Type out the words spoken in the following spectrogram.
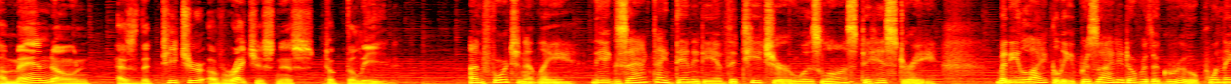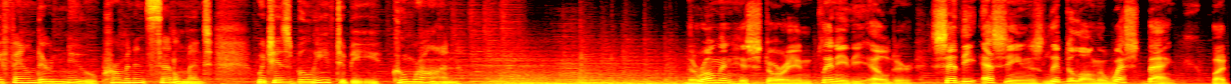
a man known as the teacher of righteousness took the lead. Unfortunately, the exact identity of the teacher was lost to history, but he likely presided over the group when they found their new permanent settlement, which is believed to be Qumran. The Roman historian Pliny the Elder said the Essenes lived along the west bank, but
